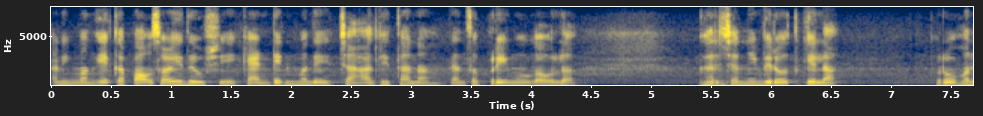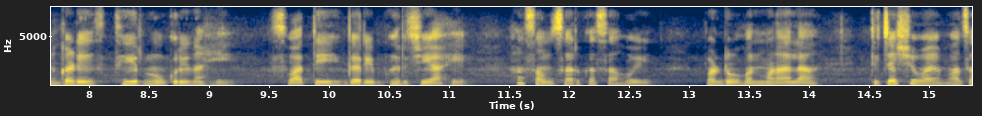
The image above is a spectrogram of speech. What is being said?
आणि मग एका पावसाळी दिवशी कॅन्टीनमध्ये चहा घेताना त्यांचं प्रेम उगवलं. घरच्यांनी विरोध केला. रोहनकडे स्थिर नोकरी नाही. स्वाती गरीब घरची आहे. हा संसार कसा होईल? पण रोहन म्हणाला, तिच्याशिवाय माझं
